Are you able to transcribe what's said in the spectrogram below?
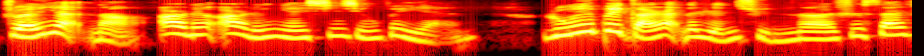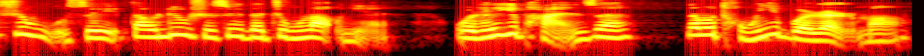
转眼呢，二零二零年新型肺炎容易被感染的人群呢是三十五岁到六十岁的中老年。我这一盘算，那不同一拨人吗？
